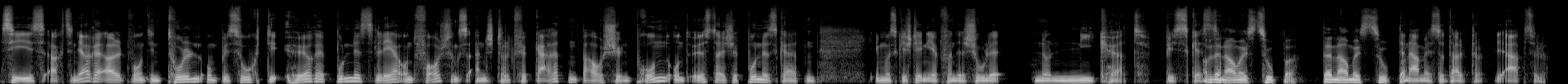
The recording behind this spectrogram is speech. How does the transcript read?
Sie ist 18 Jahre alt, wohnt in Tulln und besucht die höhere Bundeslehr- und Forschungsanstalt für Gartenbau Schönbrunn und österreichische Bundesgärten. Ich muss gestehen, ich habe von der Schule noch nie gehört bis gestern. Aber der Name ist super. Der Name ist super. Der Name ist total toll. Ja, absolut.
